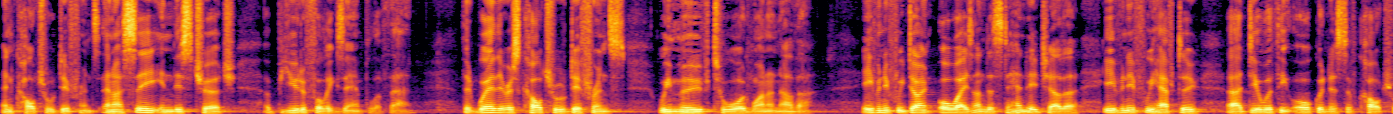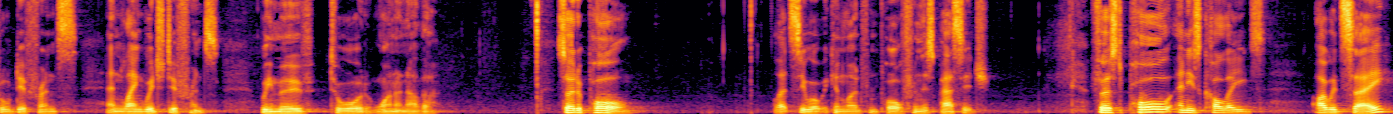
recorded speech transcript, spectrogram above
and cultural difference. And I see in this church a beautiful example of that. That where there is cultural difference, we move toward one another. Even if we don't always understand each other, even if we have to uh, deal with the awkwardness of cultural difference and language difference, we move toward one another So, to Paul, let's see what we can learn from Paul from this passage. First, Paul and his colleagues, I would say,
